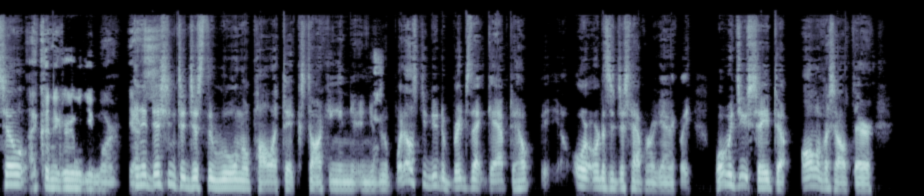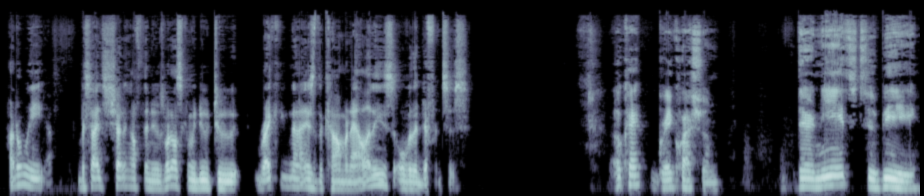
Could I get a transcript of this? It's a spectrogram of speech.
So I couldn't agree with you more. Yes. In addition to just the rule no politics talking in your in your group, what else do you do to bridge that gap to help, or or does it just happen organically? What would you say to all of us out there? How do we, besides shutting off the news, what else can we do to recognize the commonalities over the differences? Okay, great question. There needs to be,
